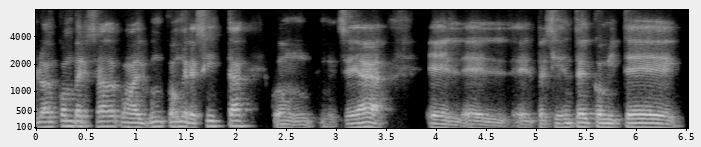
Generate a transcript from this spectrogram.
lo han conversado con algún congresista, con sea el, el, el, presidente del comité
